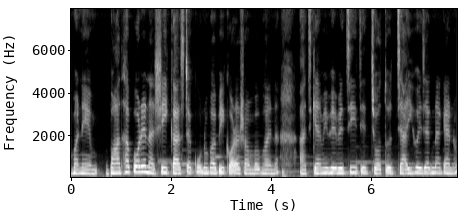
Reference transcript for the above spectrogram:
মানে বাধা পড়ে না, সেই কাজটা কোনোভাবেই করা সম্ভব হয় না। আজকে আমি ভেবেছি যে যত যাই হয়ে যাক না কেন,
